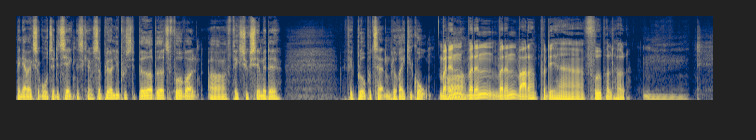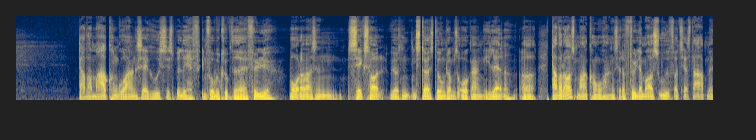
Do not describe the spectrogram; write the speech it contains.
men jeg var ikke så god til det tekniske. Så blev jeg lige pludselig bedre og bedre til fodbold, og fik succes med det. Fik blod på tanden, blev rigtig god. Hvordan, og, hvordan, hvordan var der på det her fodboldhold? mm, der var meget konkurrence. Jeg kan huske, jeg spillede i en fodboldklub, der hedder Følge, hvor der var sådan seks hold. Vi var sådan den største ungdomsårgang i landet. Og der var der også meget konkurrence. Der følte jeg mig også ud for til at starte med.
